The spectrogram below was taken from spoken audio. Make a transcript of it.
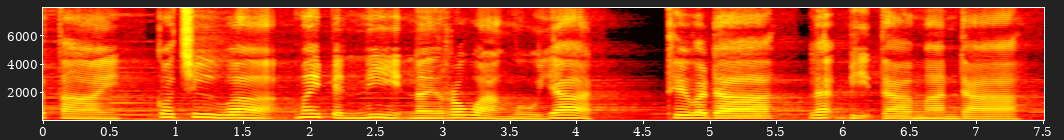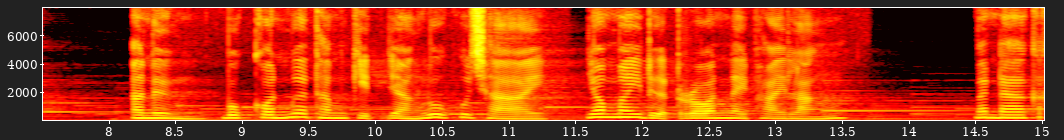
จะตาย ก็ชื่อว่าไม่เป็นหนี้ในระหว่างหมู่ญาติ เทวดาและบิดามารดาอันหนึ่ง บุคคลเมื่อทำกิจอย่างลูกผู้ชาย ย่อมไม่เดือดร้อนในภายหลัง บรรดาค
